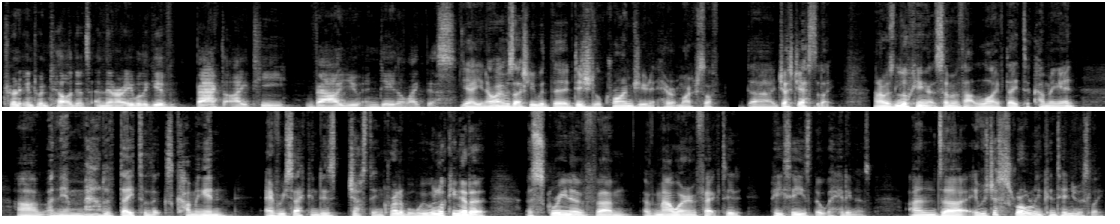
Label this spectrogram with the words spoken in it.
turn it into intelligence, and then are able to give back to IT value and data like this. Yeah, you know, I was actually with the digital crimes unit here at Microsoft uh, just yesterday, and I was looking at some of that live data coming in. Um, and the amount of data that's coming in every second is just incredible. We were looking at a, a screen of, um, of malware infected PCs that were hitting us, and uh, it was just scrolling continuously.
